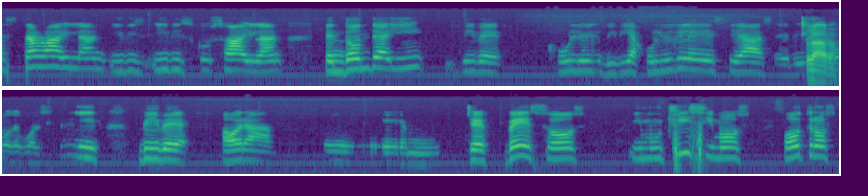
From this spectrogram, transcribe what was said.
Star Island, Hibiscus Island, en donde ahí vive Julio, vivía Julio Iglesias, eh, vive el de Wall Street, vive ahora eh, em, Jeff Bezos y muchísimos otros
